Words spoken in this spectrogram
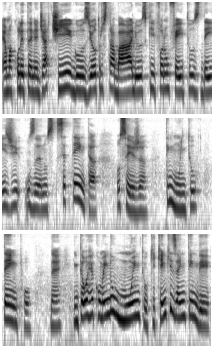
é uma coletânea de artigos e outros trabalhos que foram feitos desde os anos 70, ou seja, tem muito tempo. Né? Então eu recomendo muito que quem quiser entender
